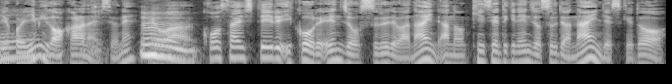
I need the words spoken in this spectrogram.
いや、これ意味がわからないですよね。うん要は、交際しているイコール援助をするではない、あの、金銭的に援助をするではないんですけど、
